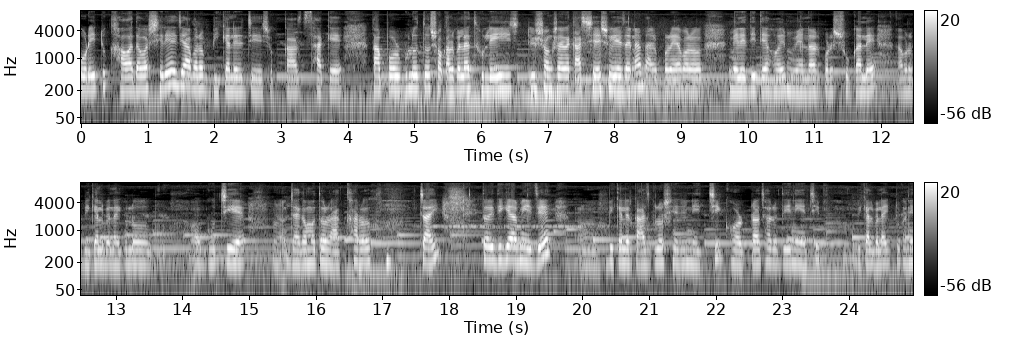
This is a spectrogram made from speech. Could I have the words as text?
করে একটু খাওয়া দাওয়া সেরে যে আবারও বিকালের যে সব কাজ থাকে, কাপড়গুলো তো সকালবেলা ধুলেই সংসারের কাজ শেষ হয়ে যায় না। তারপরে আবারও মেলে দিতে হয়, মেলার পরে শুকালে আবারও বিকালবেলা এগুলো গুছিয়ে জায়গা মতো রাখারও চাই। তো এইদিকে আমি এই যে বিকালের কাজগুলো সেরে নিচ্ছি। ঘরটা ঝাড়ু দিয়ে নিয়েছি। বিকালবেলা একটুখানি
